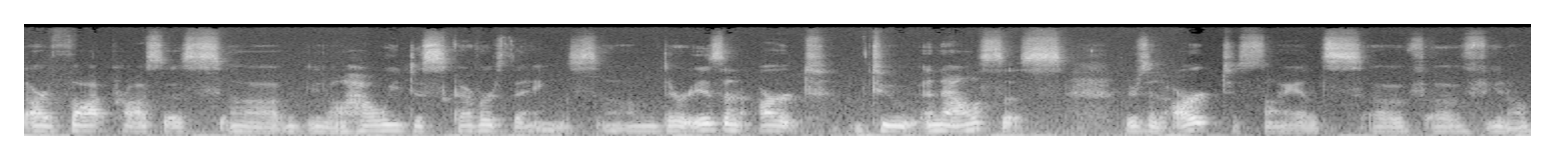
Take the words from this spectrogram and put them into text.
our thought process. Um, you know how we discover things. Um, there is an art to analysis. There's an art to science of, of you know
